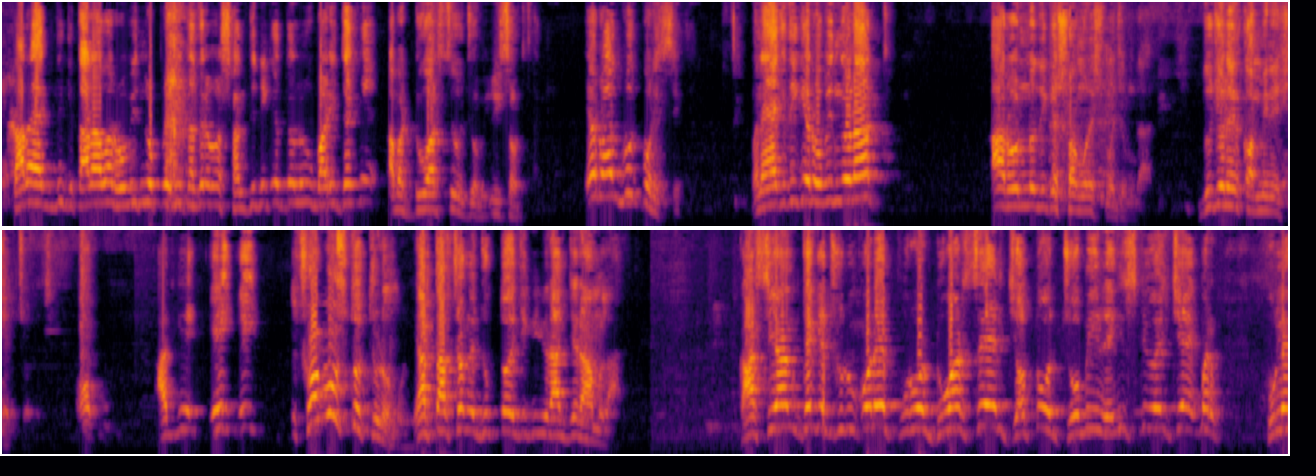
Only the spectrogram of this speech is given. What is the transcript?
তারা একদিকে, তারা আবার রবীন্দ্র প্রেমী তাদের আবার শান্তিনিকেতনেও বাড়ি থাকে, আবার ডুয়ার্সেও জমি রিসোর্ট থাকে। এর অদ্ভুত পরিস্থিতি। মানে একদিকে রবীন্দ্রনাথ আর অন্যদিকে সমরেশ মজুমদার। দুজনের কম্বিনেশন চলেছে। আজকে এই এই সমস্ত তৃণমূল, আর তার সঙ্গে যুক্ত হয়েছে কিছু রাজ্যের আমলা। কার্শিয়াং থেকে শুরু করে পুরো ডুয়ার্সের যত জমি রেজিস্ট্রি হয়েছে, একবার খুলে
